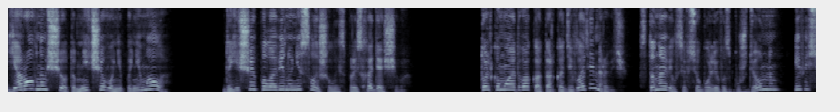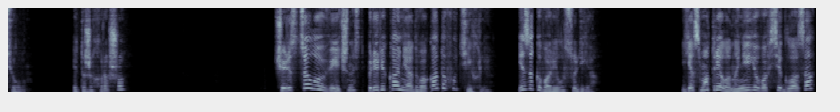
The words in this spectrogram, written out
Я ровным счетом ничего не понимала, да еще и половину не слышала из происходящего. Только мой адвокат Аркадий Владимирович становился все более возбужденным и веселым. Это же хорошо. Через целую вечность пререкания адвокатов утихли, и заговорила судья. Я смотрела на нее во все глаза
